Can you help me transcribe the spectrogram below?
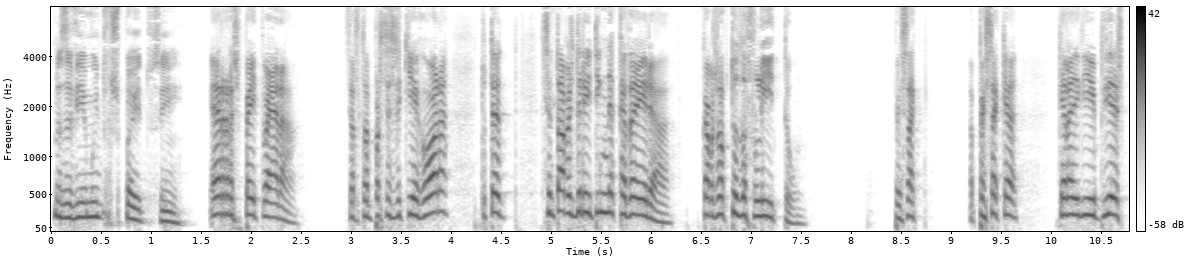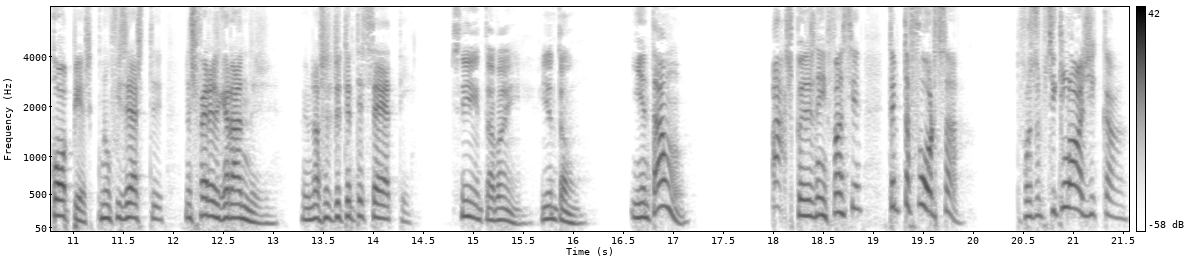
Mas havia muito respeito, sim. Era respeito, era. Se ele te aparecesse aqui agora, tu até te sentavas direitinho na cadeira. Ficavas logo todo aflito. Pensar, a pensar que, que ela iria pedir as cópias que não fizeste nas férias grandes, em 1987. Sim, está bem. E então? E então? Pá, as coisas da infância têm muita força. Força psicológica.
